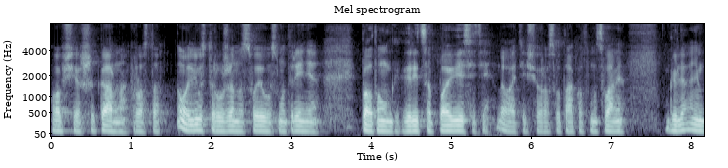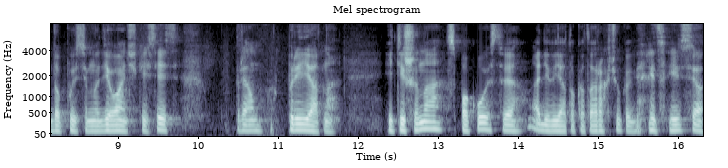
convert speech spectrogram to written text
Вообще шикарно просто. Ну, люстра уже на свое усмотрение. Потом, как говорится, повесите. Давайте еще раз вот так вот мы с вами глянем, допустим, на диванчике сесть. Прям приятно. И тишина, спокойствие. Один я только тарахчу, как говорится, и все.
